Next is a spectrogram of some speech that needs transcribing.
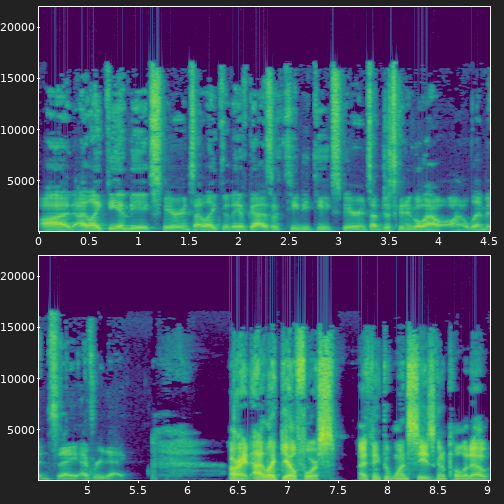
Uh, I like the NBA experience. I like that they have guys with TBT experience. I'm just going to go out on a limb and say every day. All right, I like Gael Force. I think the one seed is going to pull it out.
